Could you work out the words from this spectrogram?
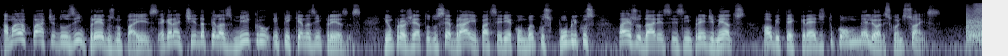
A maior parte dos empregos no país é garantida pelas micro e pequenas empresas. E um projeto do Sebrae, em parceria com bancos públicos, vai ajudar esses empreendimentos a obter crédito com melhores condições.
